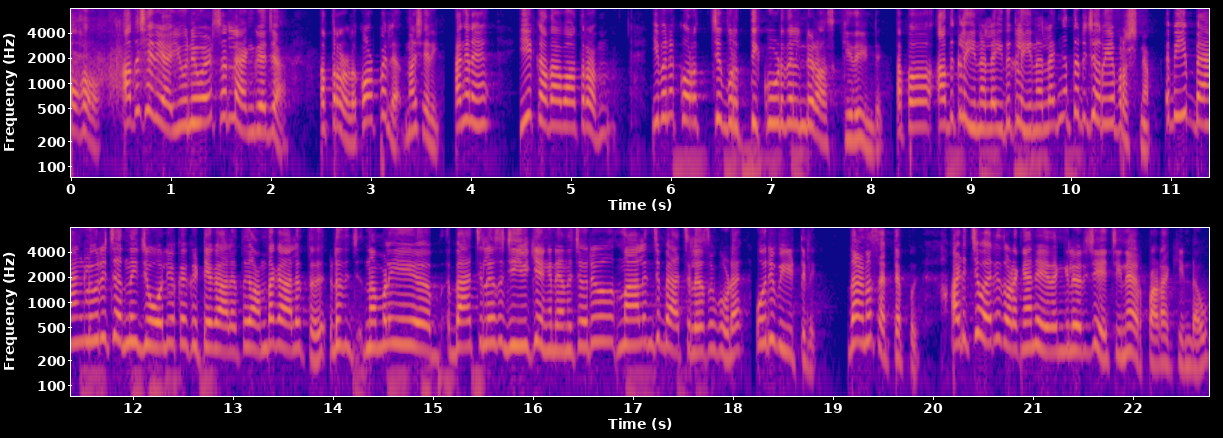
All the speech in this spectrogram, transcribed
ഓഹോ അത് ശരിയാ. യൂണിവേഴ്സൽ ലാംഗ്വേജാ അത്രേ ഉള്ളൂ. കുഴപ്പമില്ല. എന്നാ ശരി. അങ്ങനെ ഈ കഥാപാത്രം ഇവന് കുറച്ച് വൃത്തി കൂടുതലിന്റെ ഒരു അസ്കിതയുണ്ട് അപ്പോൾ അത് ക്ലീൻ അല്ല ഇത് ക്ലീൻ അല്ല ഇങ്ങനത്തെ ഒരു ചെറിയ പ്രശ്നം. അപ്പോൾ ഈ ബാംഗ്ലൂരിൽ ചെന്ന് ഈ ജോലിയൊക്കെ കിട്ടിയ കാലത്ത് അന്ത കാലത്ത് നമ്മൾ ഈ ബാച്ചിലേഴ്സ് ജീവിക്കുക എങ്ങനെയാന്ന് വെച്ചാൽ ഒരു നാലഞ്ച് ബാച്ചിലേഴ്സ് കൂടെ ഒരു വീട്ടിൽ ഇതാണ് സെറ്റപ്പ് അടിച്ചു വരി തുടങ്ങാൻ ഏതെങ്കിലും ഒരു ചേച്ചീനെ ഏർപ്പാടാക്കി ഉണ്ടാവും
